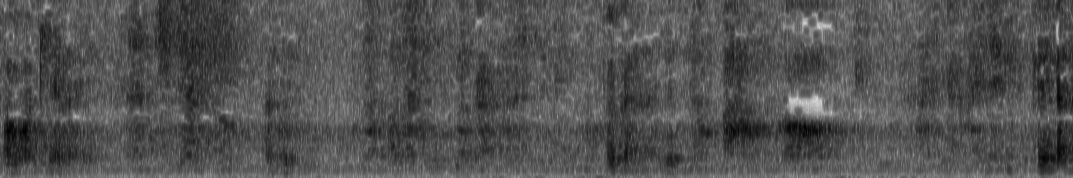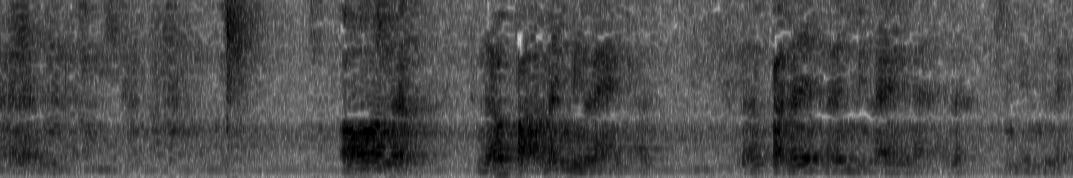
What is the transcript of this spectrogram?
เขาว่าแค่ไหนเพื่อกระหายเนี่ยน้ำเปล่าก็หายกระหายได้แก้กระหายได้เหมื อ๋อนะน้ำปล่าไม่มีแรงครับน้ำปล่าน่าจะใช้มีแรงได้นะไม่มีแรง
